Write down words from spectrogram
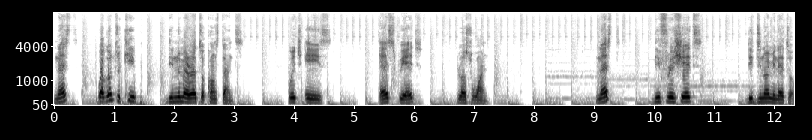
Next we're going to keep the numerator constant which is x squared plus 1 next differentiate the denominator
